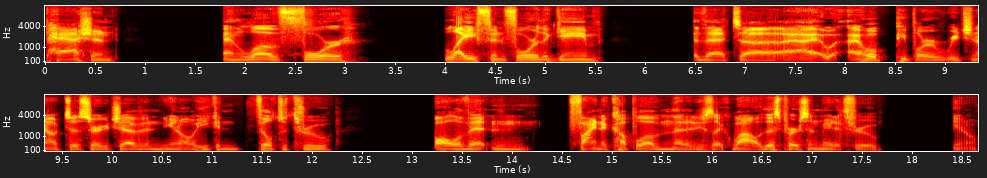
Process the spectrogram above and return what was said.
passion and love for life and for the game that uh, I I hope people are reaching out to Sergachev and you know he can filter through all of it and find a couple of them that he's like wow this person made it through you know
